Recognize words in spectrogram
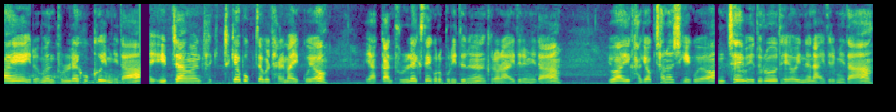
아이의 이름은 블랙호크입니다. 네, 입장은 특, 특여 복잡을 닮아 있고요. 약간 블랙색으로 물이 드는 그런 아이들입니다. 이 아이 가격 천원씩이고요. 전체 외두로 되어 있는 아이들입니다.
